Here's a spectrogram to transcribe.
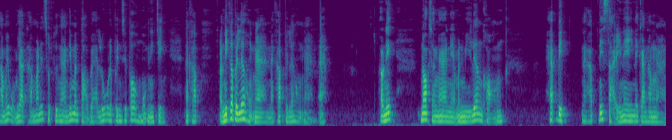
ทำให้ผมอยากทำมากที่สุดคืองานที่มันตอบ value และ principle ของผมจริงๆนะครับ อันนี้ก็เป็นเรื่องของงานนะครับ เป็นเรื่องของงานอะคราวนี้นอกจากงานเนี่ยมันมีเรื่องของ habit นะครับนิสัยในในการทำงาน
